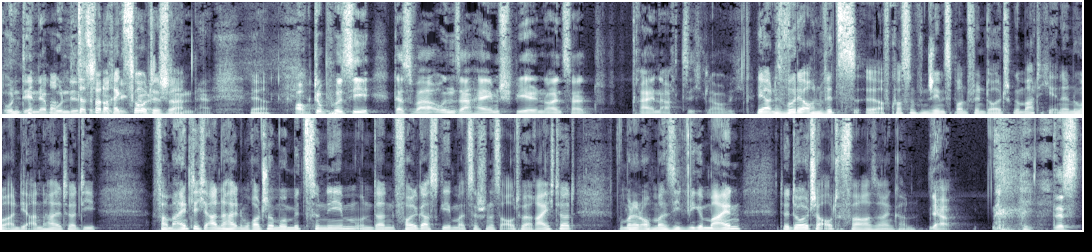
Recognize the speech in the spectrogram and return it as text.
Und in der Bundesrepublik Das war doch exotischer. Ja. Octopussy, das war unser Heimspiel 1983, glaube ich. Ja, und es wurde auch ein Witz äh, auf Kosten von James Bond für den Deutschen gemacht. Ich erinnere nur an die Anhalter, die vermeintlich anhalten, um Roger Moore mitzunehmen und dann Vollgas geben, als er schon das Auto erreicht hat, wo man dann auch mal sieht, wie gemein der deutsche Autofahrer sein kann. Ja. Das,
